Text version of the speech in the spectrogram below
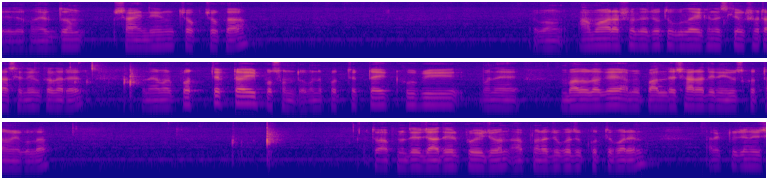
এই দেখুন, একদম শাইনিং চকচকা। এবং আমার আসলে যতগুলো এখানে স্লিংশট আছে নীল কালারের মানে আমার প্রত্যেকটাই পছন্দ মানে প্রত্যেকটাই খুবই মানে ভালো লাগে। আমি পারলে সারাদিন ইউজ করতাম এগুলা। তো আপনাদের যাদের প্রয়োজন আপনারা যোগাযোগ করতে পারেন। আরেকটু জিনিস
